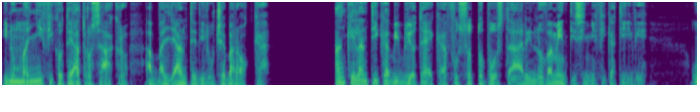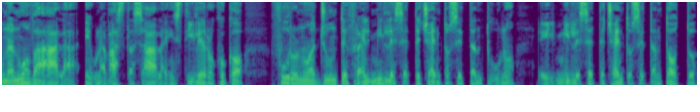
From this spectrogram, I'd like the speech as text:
in un magnifico teatro sacro, abbagliante di luce barocca. Anche l'antica biblioteca fu sottoposta a rinnovamenti significativi. Una nuova ala e una vasta sala in stile rococò furono aggiunte fra il 1771 e il 1778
